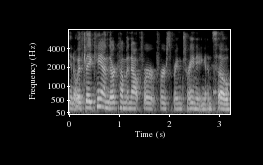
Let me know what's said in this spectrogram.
you know, if they can, they're coming out for for spring training, and so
